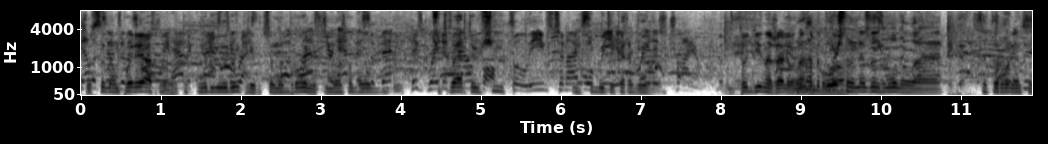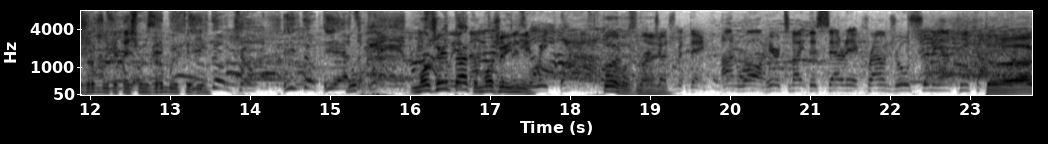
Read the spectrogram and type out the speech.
Що все там порядку. Таку Ріо Ріплі в цьому броніку можна було б четвертою в щит. І всі би тільки раділи. Тоді, на жаль, вона Вона не б точно не дозволила Сету Ролінсу зробити те, що він зробив тоді. Може і так, а може і ні. Хто його знає? Так.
